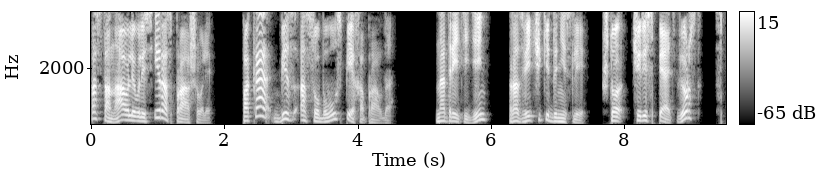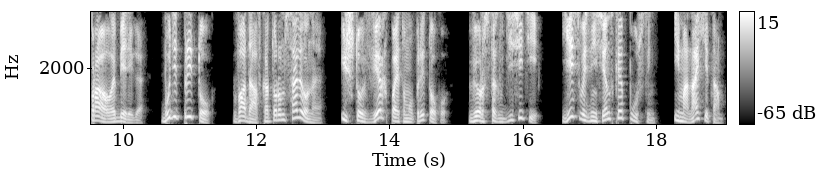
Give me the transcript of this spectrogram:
останавливались и расспрашивали. Пока без особого успеха, правда. На третий день разведчики донесли, что через пять верст с правого берега будет приток, вода в котором соленая, и что вверх по этому притоку, в верстах в десяти, есть Вознесенская пустынь, и монахи там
